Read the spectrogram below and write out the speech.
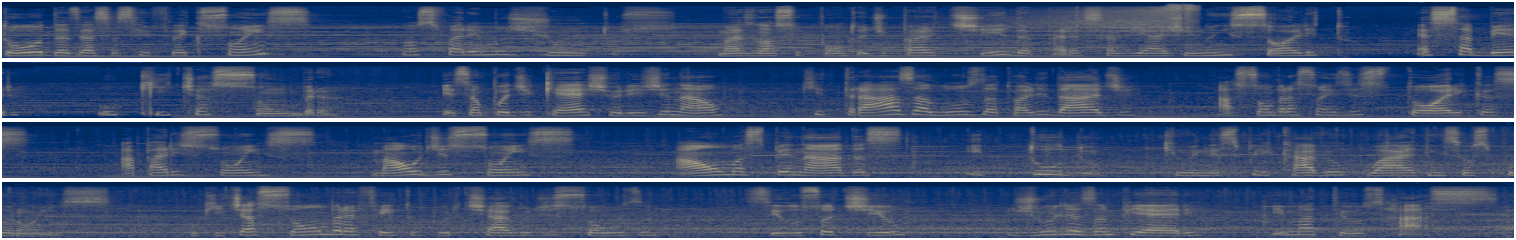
Todas essas reflexões nós faremos juntos, mas nosso ponto de partida para essa viagem no insólito é saber o que te assombra. Esse é um podcast original que traz à luz da atualidade assombrações históricas, aparições, maldições, almas penadas e tudo que o inexplicável guarda em seus porões. O que te assombra é feito por Tiago de Souza, Silo Sotil, Júlia Zampieri e Matheus Haas.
